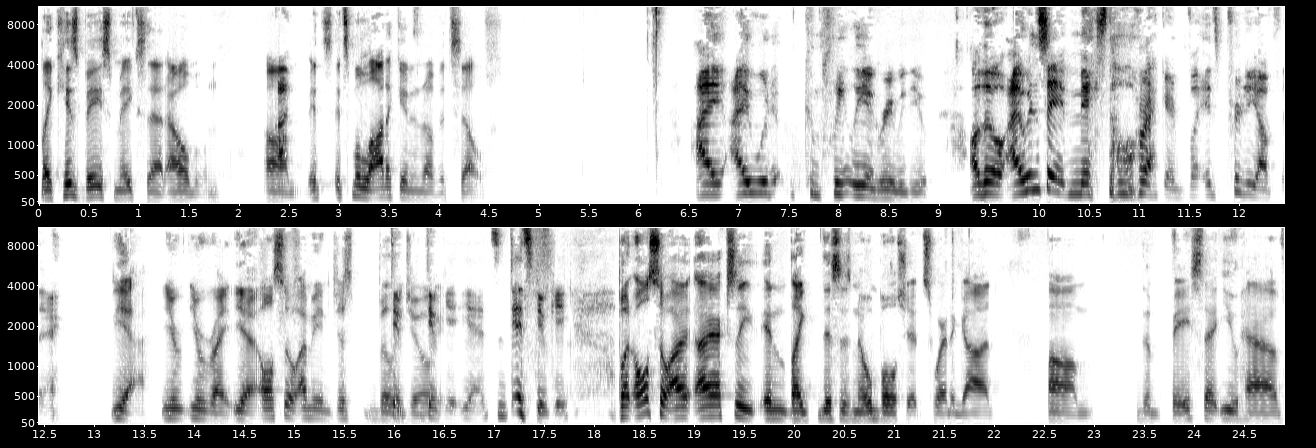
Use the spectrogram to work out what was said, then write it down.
Like his bass makes that album. Um, it's it's melodic in and of itself. I I would completely agree with you. Although I wouldn't say it makes the whole record, but it's pretty up there. Yeah, you're you're right. Yeah. Also, I mean, just Billy Duke, Joe. Dookie. Yeah, it's it's Dookie. But also, I, I actually, in like, this is no bullshit, swear to God. Um, the bass that you have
